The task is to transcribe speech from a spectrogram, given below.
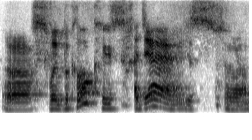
свой бэклог, исходя из э,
